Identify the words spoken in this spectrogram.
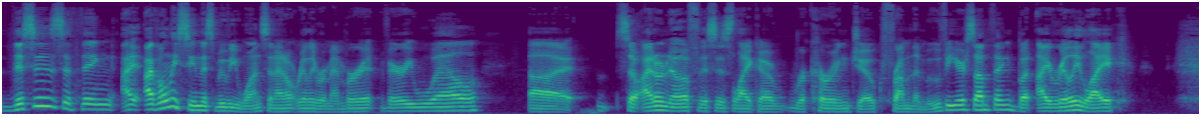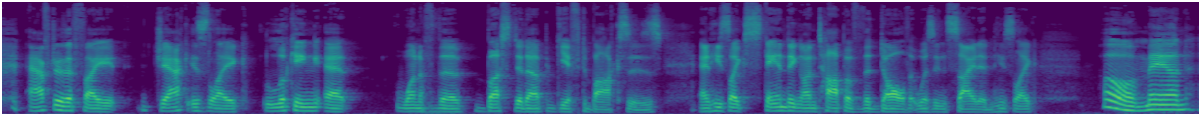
this is a thing. I, I've only seen this movie once, and I don't really remember it very well. Uh, so I don't know if this is like a recurring joke from the movie or something, but I really like after the fight, Jack is like looking at one of the busted up gift boxes, and he's like standing on top of the doll that was inside it, and he's like, Oh man,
